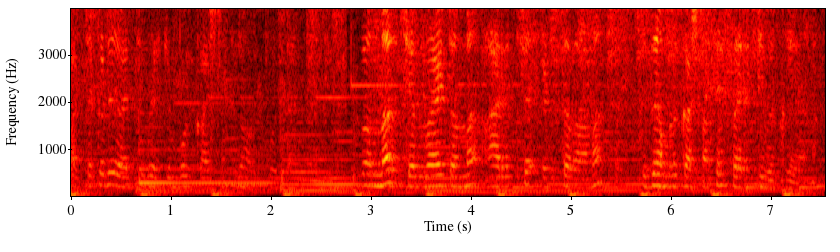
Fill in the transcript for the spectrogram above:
പച്ചക്കടുക് അരച്ച് വരയ്ക്കുമ്പോൾ കഷ്ണത്തിന് ഉറപ്പുണ്ടാകും ഇതൊന്ന് ചെറുതായിട്ടൊന്ന് അരച്ച് എടുത്തതാണ്. ഇത് നമ്മൾ കഷ്ണത്തിൽ പുരട്ടി വെക്കുകയാണ്.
